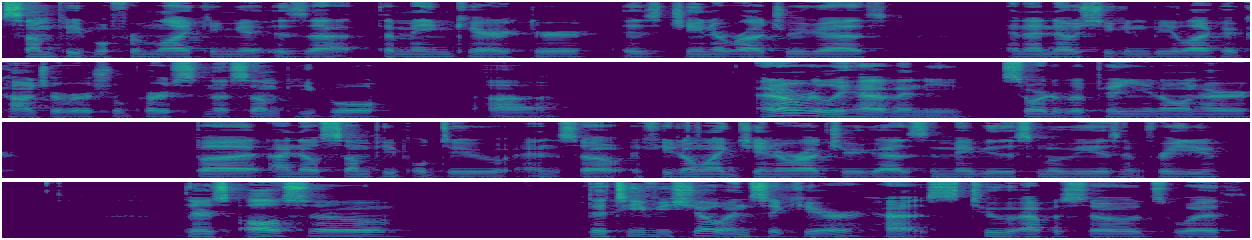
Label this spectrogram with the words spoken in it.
some people from liking it is that the main character is Gina Rodriguez, and I know she can be like a controversial person to some people. Uh, I don't really have any sort of opinion on her, but I know some people do, and so if you don't like Gina Rodriguez, then maybe this movie isn't for you. There's also the TV show Insecure has two episodes with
